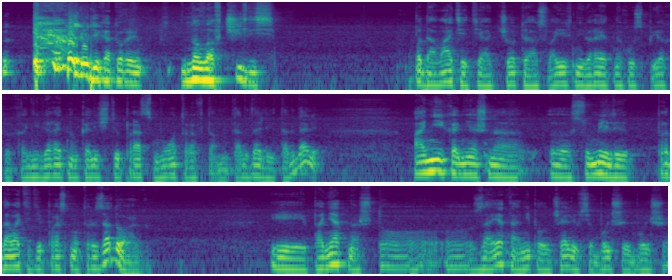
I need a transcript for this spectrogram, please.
люди, которые наловчились подавать эти отчеты о своих невероятных успехах, о невероятном количестве просмотров там, и так далее, и так далее, Они, конечно, э, сумели продавать эти просмотры задорого. И понятно, что э, за это они получали все больше и больше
